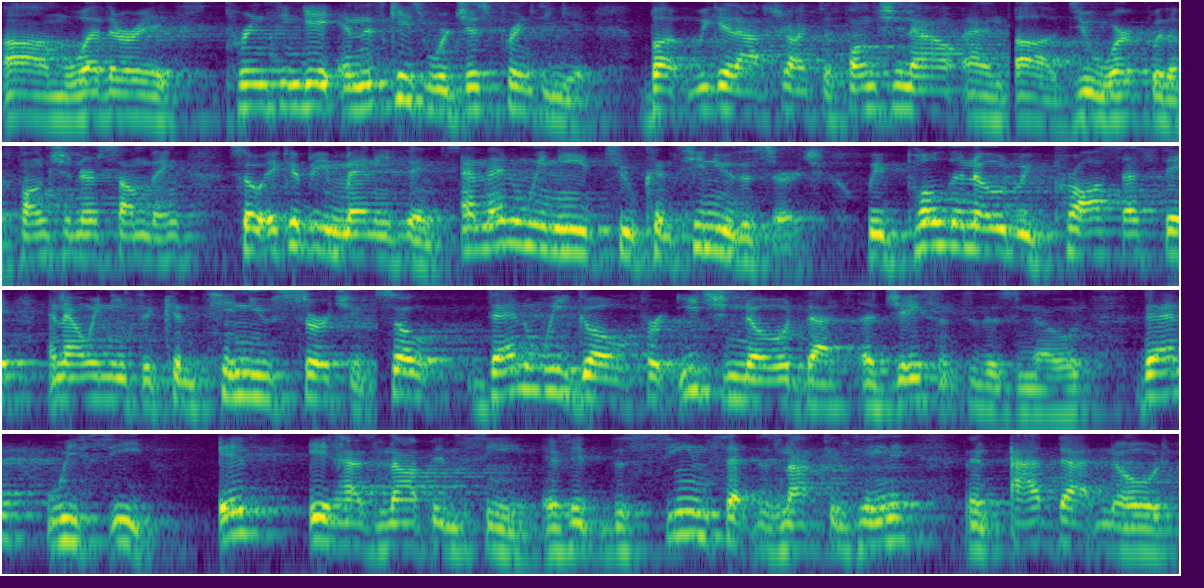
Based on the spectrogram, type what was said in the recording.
Um, whether it's printing it, in this case, we're just printing it, but we could abstract a function out and uh, do work with a function or something. So it could be many things. And then we need to continue the search. We've pulled a node, we've processed it, and now we need to continue searching. So then we go for each node that's adjacent to this node, then we see if it has not been seen, if it, the seen set does not contain it, then add that node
